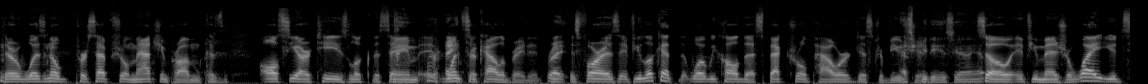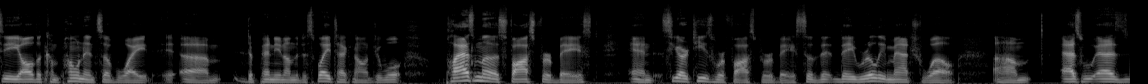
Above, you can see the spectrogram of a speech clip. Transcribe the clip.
There was no perceptual matching problem because all CRTs look the same right. once they're calibrated. Right. As far as if you look at what we call the spectral power distribution. SPDs, yeah. yeah. So if you measure white, you'd see all the components of white, um, depending on the display technology. Well, plasma is phosphor based and CRTs were phosphor based, so they really matched well. Um, as as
